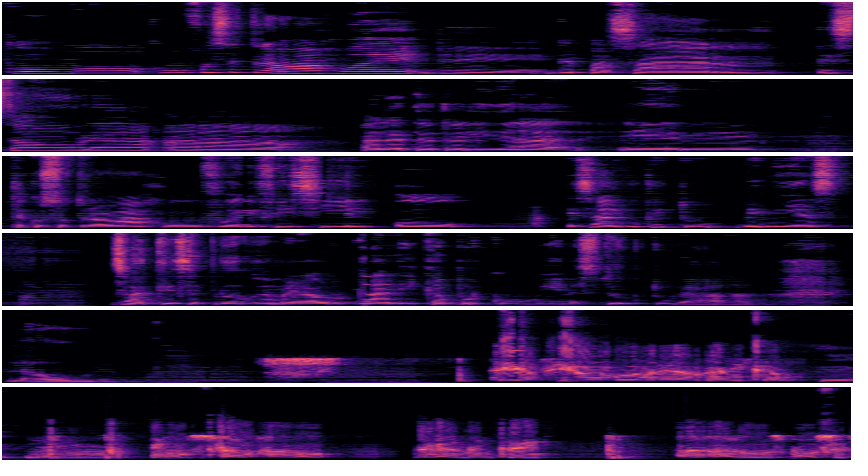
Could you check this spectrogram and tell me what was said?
¿Cómo, ¿Cómo fue ese trabajo de, de, de pasar esta obra a, a la teatralidad? Em, ¿Te costó trabajo? ¿Fue difícil? ¿O es algo que tú venías, o sea, que se produjo de manera orgánica por cómo viene estructurada la obra? Sí, ha sido algo de manera orgánica. Mm. Mm, hemos trabajado realmente a, dos voces,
